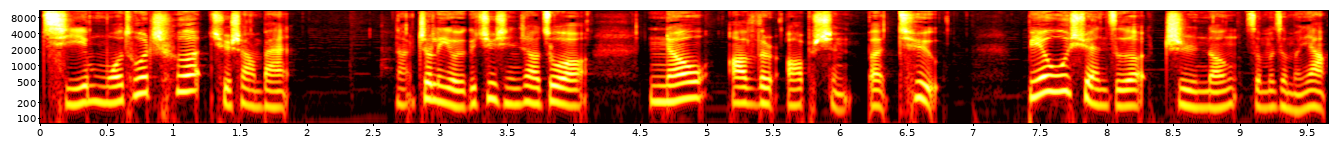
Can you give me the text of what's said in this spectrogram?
骑摩托车去上班。那这里有一个句型叫做 no other option but to，别无选择，只能怎么怎么样。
